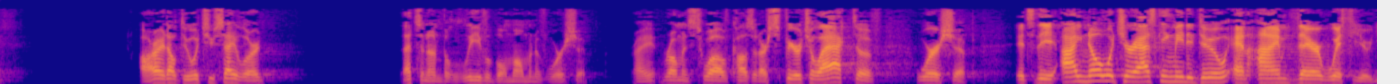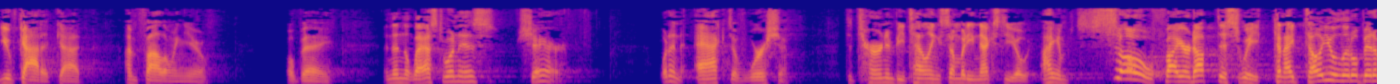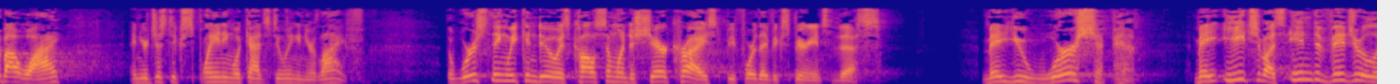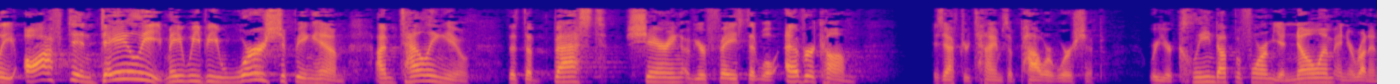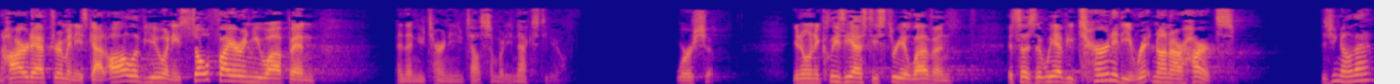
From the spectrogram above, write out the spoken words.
All right, I'll do what you say, Lord. That's an unbelievable moment of worship, right? Romans 12 calls it our spiritual act of worship. It's the, I know what you're asking me to do and I'm there with you. You've got it, God. I'm following you. Obey. And then the last one is share. What an act of worship to turn and be telling somebody next to you, I am so fired up this week. Can I tell you a little bit about why? And you're just explaining what God's doing in your life. The worst thing we can do is call someone to share Christ before they've experienced this. May you worship Him. May each of us individually, often, daily, may we be worshiping Him. I'm telling you that the best sharing of your faith that will ever come is after times of power worship where you're cleaned up before him, you know him, and you're running hard after him, and he's got all of you, and he's so firing you up, and, and then you turn and you tell somebody next to you. Worship. You know, in Ecclesiastes 3.11, it says that we have eternity written on our hearts. Did you know that?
